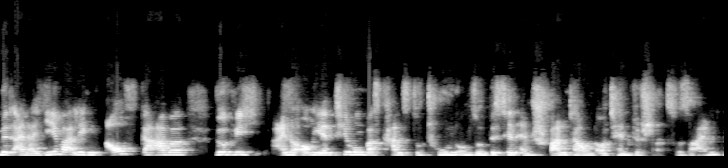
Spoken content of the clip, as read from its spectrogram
mit einer jeweiligen Aufgabe wirklich eine Orientierung, was kannst du tun, um so ein bisschen entspannter und authentischer zu sein.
